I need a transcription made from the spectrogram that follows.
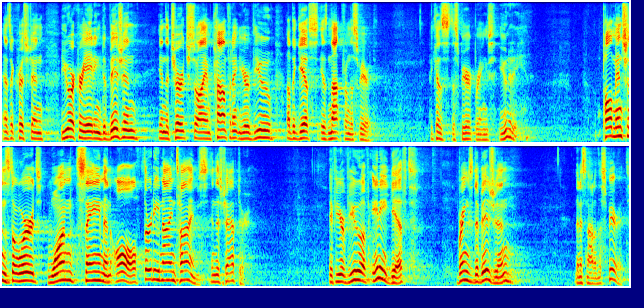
as a Christian. You are creating division in the church, so I am confident your view of the gifts is not from the Spirit because the Spirit brings unity. Paul mentions the words one, same, and all 39 times in this chapter. If your view of any gift brings division, then it's not of the Spirit.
